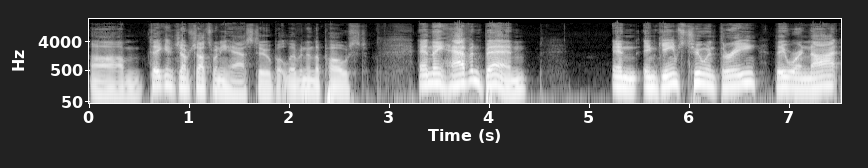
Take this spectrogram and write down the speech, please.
um, taking jump shots when he has to, but living in the post. And they haven't been in in games two and three. They were not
